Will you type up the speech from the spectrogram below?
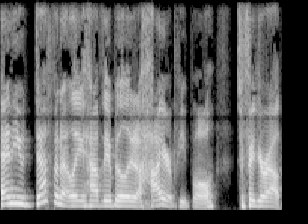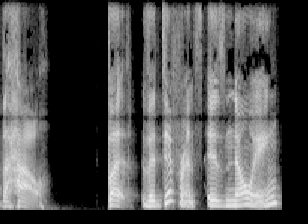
And you definitely have the ability to hire people to figure out the how. But the difference is knowing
